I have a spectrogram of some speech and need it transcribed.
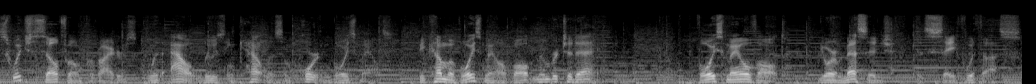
Switch cell phone providers without losing countless important voicemails. Become a Voicemail Vault member today. Voicemail Vault. Your message is safe with us.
